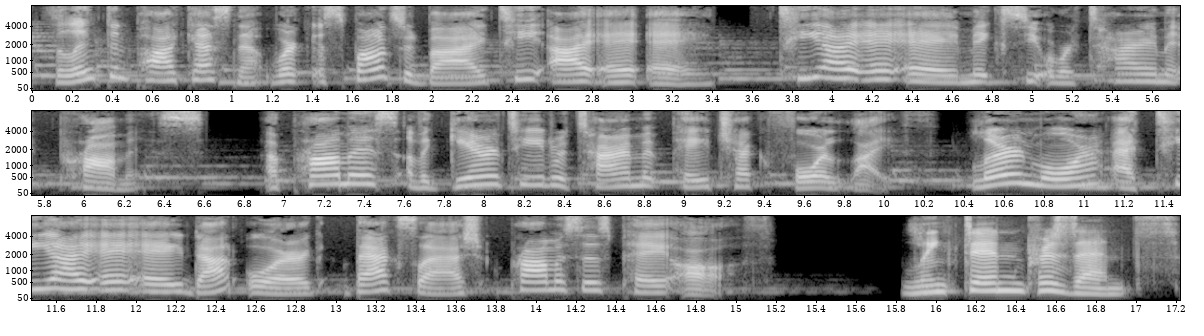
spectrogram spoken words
The LinkedIn Podcast Network is sponsored by TIAA. TIAA makes you a retirement promise, a promise of a guaranteed retirement paycheck for life. Learn more at TIAA.org backslash promises pay off. LinkedIn presents.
